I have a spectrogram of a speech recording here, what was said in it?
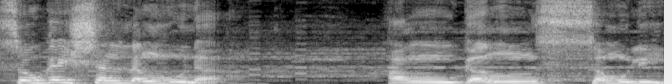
So guys, yan lang muna. Hanggang sa muli.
